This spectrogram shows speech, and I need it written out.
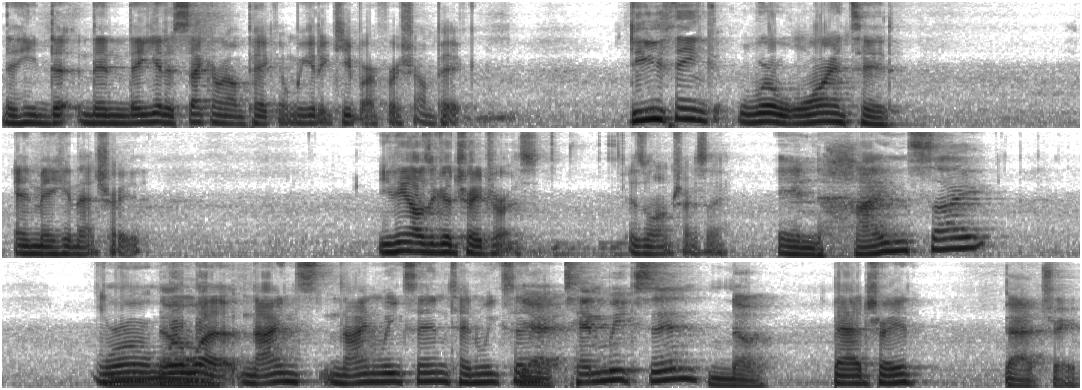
then he then they get a second round pick and we get to keep our first round pick. Do you think we're warranted in making that trade? You think that was a good trade for us? Is what I'm trying to say. In hindsight, We're, No. we're what nine nine weeks in, ten weeks in. yeah, ten weeks in, no, Bad trade, bad trade.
